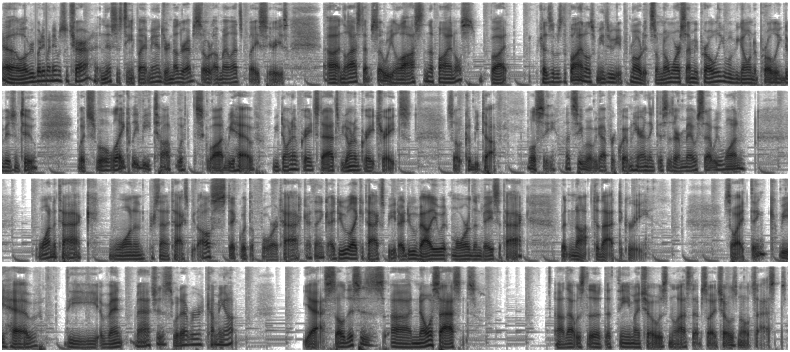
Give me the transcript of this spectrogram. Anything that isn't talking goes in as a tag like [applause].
Hello everybody, my name is Loochara, and this is Teamfight Manager, another episode of my Let's Play series. Uh, in the last episode, we lost in the finals, but because it was the finals, means we get promoted. So no more semi-pro league, we'll be going to Pro League Division 2, which will likely be tough with the squad we have. We don't have great stats, we don't have great traits, so it could be tough. We'll see. Let's see what we got for equipment here. I think this is our mouse that we won. One attack, one percent attack speed. I'll stick with the four attack. I think I do like attack speed. I do value it more than base attack, but not to that degree. So I think we have the event matches, whatever, coming up. Yeah, so this is uh, no assassins. Uh, that was the, the theme I chose in the last episode. I chose no assassins.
